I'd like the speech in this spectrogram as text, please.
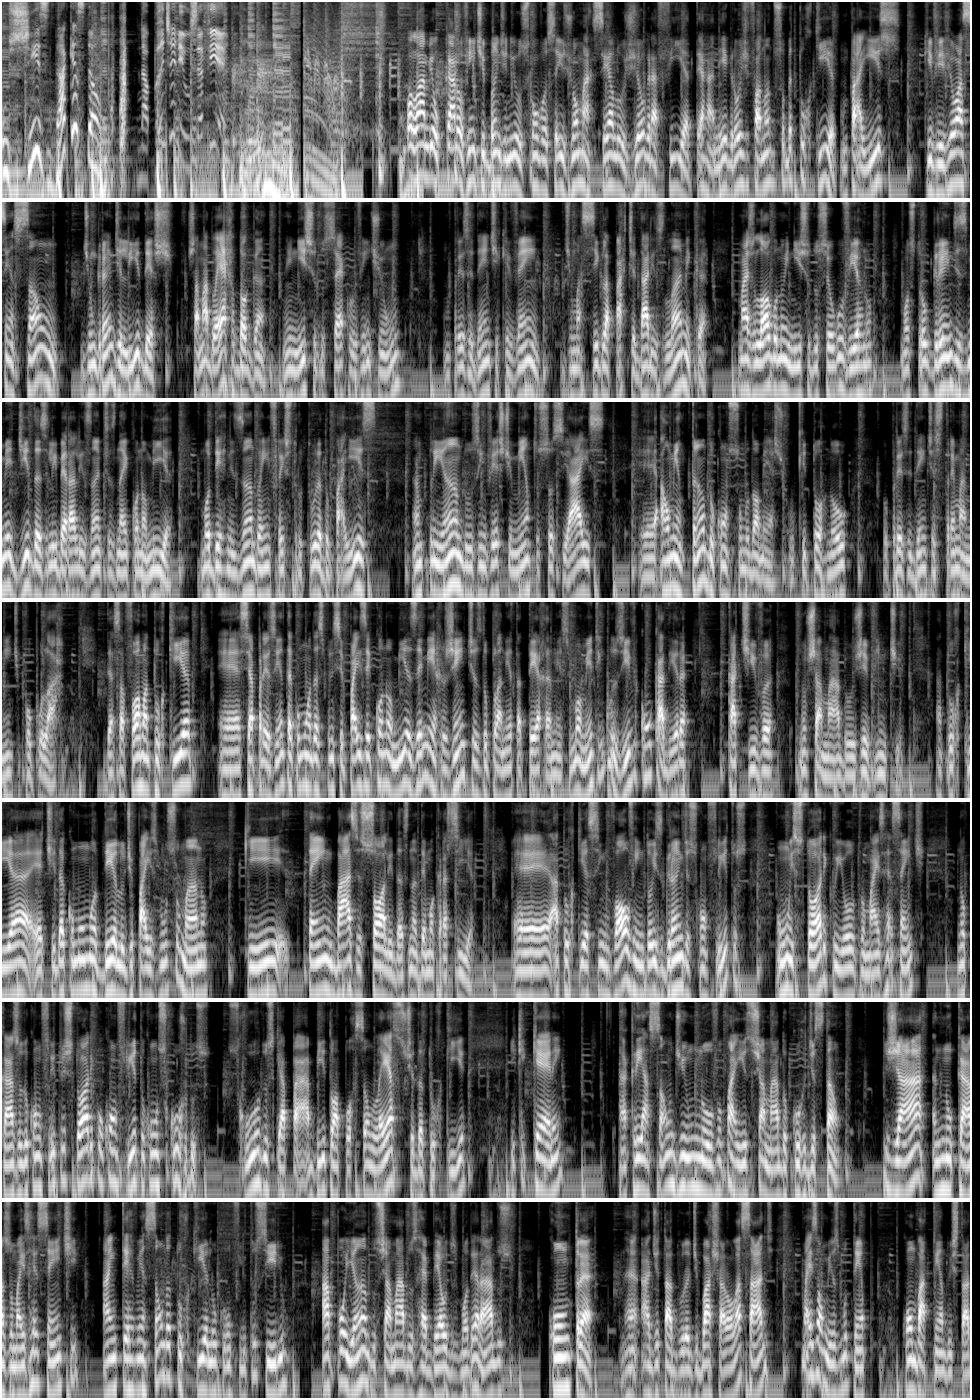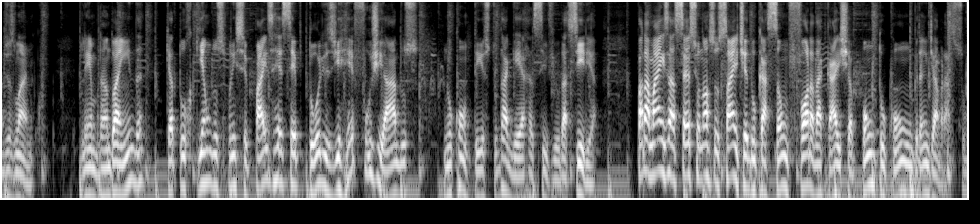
O X da Questão, na Band News FM. Olá, meu caro ouvinte Band News, com vocês, João Marcelo, Geografia, Terra Negra, hoje falando sobre a Turquia, um país que viveu a ascensão de um grande líder chamado Erdogan no início do século XXI, um presidente que vem de uma sigla partidária islâmica, mas logo no início do seu governo mostrou grandes medidas liberalizantes na economia, modernizando a infraestrutura do país, ampliando os investimentos sociais, eh, aumentando o consumo doméstico, o que tornou o presidente extremamente popular. Dessa forma, a Turquia é, se apresenta como uma das principais economias emergentes do planeta Terra nesse momento, inclusive com cadeira cativa no chamado G20. A Turquia é tida como um modelo de país muçulmano que tem bases sólidas na democracia. É, a Turquia se envolve em dois grandes conflitos, um histórico e outro mais recente. No caso do conflito histórico, o conflito com os curdos, os curdos que habitam a porção leste da Turquia e que querem a criação de um novo país chamado Kurdistão. Já no caso mais recente, a intervenção da Turquia no conflito sírio, apoiando os chamados rebeldes moderados contra né, a ditadura de Bashar al-Assad, mas ao mesmo tempo combatendo o Estado Islâmico. Lembrando ainda que a Turquia é um dos principais receptores de refugiados no contexto da guerra civil da Síria. Para mais, acesse o nosso site educaçãoforadacaixa.com. Um grande abraço.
